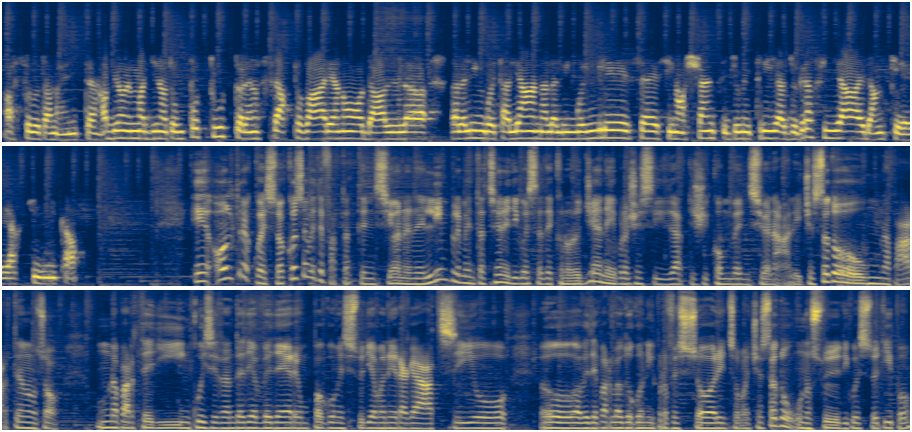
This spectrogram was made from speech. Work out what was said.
Assolutamente, abbiamo immaginato un po' tutto, le nostre app variano dal, dalla lingua italiana alla lingua inglese, sino a scienze, geometria, geografia ed anche a chimica. E oltre a questo, a cosa avete fatto attenzione nell'implementazione di questa tecnologia nei processi didattici convenzionali? C'è stata una parte, non so, una parte di, in cui siete andati a vedere un po' come studiavano i ragazzi o, o avete parlato con i professori, insomma, c'è stato uno studio di questo tipo?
